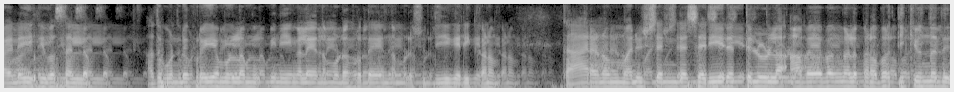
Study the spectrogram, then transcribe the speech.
അലൈഹി വസല്ലം. അതുകൊണ്ട് പ്രിയമുള്ള മുഅ്മിനീങ്ങളെ നമ്മുടെ ഹൃദയം നമ്മൾ ശുദ്ധീകരിക്കണം. കാരണം മനുഷ്യന്റെ ശരീരത്തിലുള്ള അവയവങ്ങൾ പ്രവർത്തിക്കുന്നത്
